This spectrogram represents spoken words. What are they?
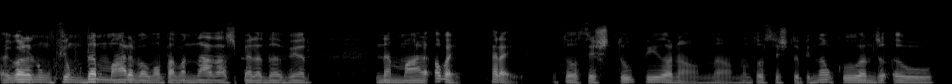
agora num filme da Marvel, não estava nada à espera de haver na Marvel. Oh bem, peraí, Estou a ser estúpido ou não? Não, não estou a ser estúpido. Não que o, Angel, o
